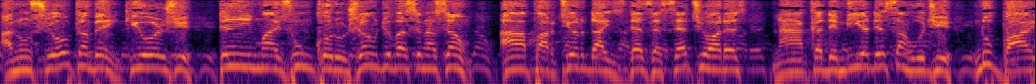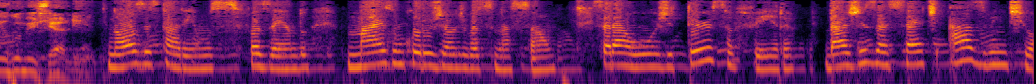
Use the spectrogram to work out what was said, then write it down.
anunciou também que hoje tem mais um corujão de vacinação a partir das 17 horas na Academia de Saúde no bairro Michele. Nós estaremos fazendo mais um corujão de vacinação. Será hoje, terça-feira, das 17 às 20 horas,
